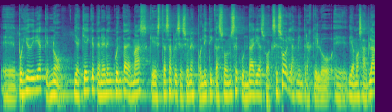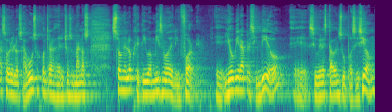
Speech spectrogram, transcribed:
Eh, pues yo diría que no, y aquí hay que tener en cuenta además que estas apreciaciones políticas son secundarias o accesorias, mientras que lo, eh, digamos, hablar sobre los abusos contra los derechos humanos son el objetivo mismo del informe. Eh, yo hubiera prescindido, eh, si hubiera estado en su posición,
